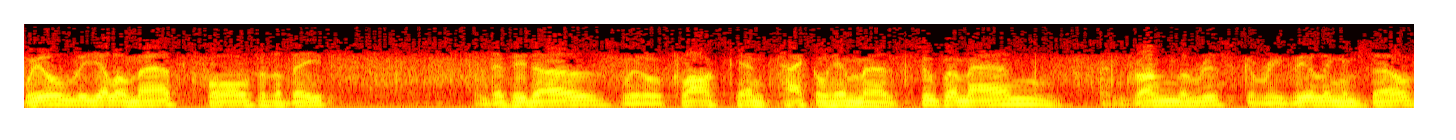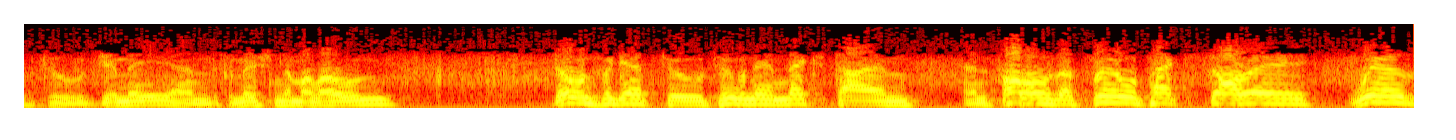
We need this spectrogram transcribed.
Will the yellow mask fall for the bait? And if he does, will Clark Kent tackle him as Superman and run the risk of revealing himself to Jimmy and Commissioner Malone? Don't forget to tune in next time and follow the thrill packed story with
